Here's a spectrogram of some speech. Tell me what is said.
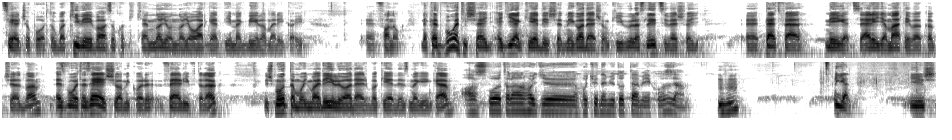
célcsoportokba, kivéve azok, akik ilyen nagyon nagy argentin, meg dél-amerikai fanok. Neked volt is egy, egy ilyen kérdésed még adáson kívül, azt légy szíves, hogy tedd fel még egyszer, így a Mátéval kapcsolatban. Ez volt az első, amikor felhívtalak, és mondtam, hogy majd élő adásba kérdez meg inkább. Az volt talán, hogy, hogy, hogy nem jutott el még hozzám? Igen. És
